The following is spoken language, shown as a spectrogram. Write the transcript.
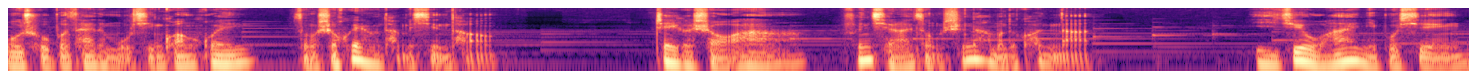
无处不在的母亲光辉总是会让他们心疼。这个手啊，分起来总是那么的困难。一句我爱你不行，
